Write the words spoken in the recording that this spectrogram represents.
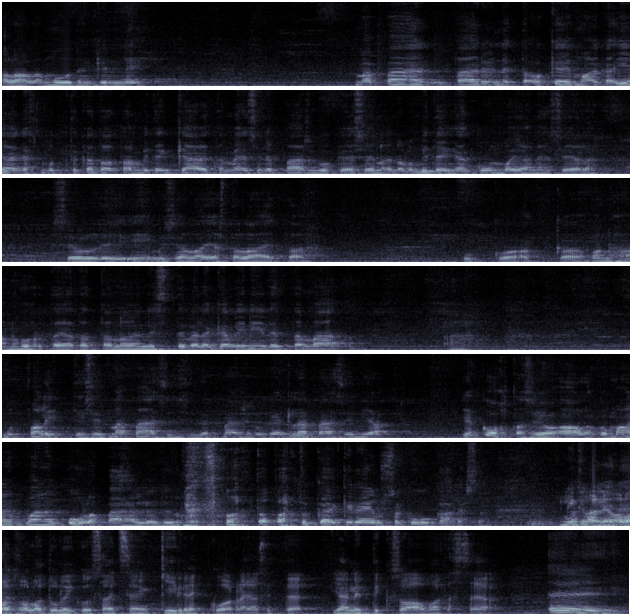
alalla muutenkin, niin mä pää- päädyin, että okei, mä oon aika iäkäs, mutta katsotaan miten käy, että menen sinne pääsykokeeseen. En ollut mitenkään kummajainen siellä. Se oli ihmisiä laajasta laitaa, ukkoa, akkaa, vanhaa nuorta ja tota noin, niin sitten vielä kävi niin, että mä mut valittiin, sitten mä pääsin siitä, pääsykokeet läpäisin ja ja kohta se jo alkoi. Mä olin, olin puulla päähän lyöty, se tapahtui kaikki reilussa kuukaudessa. Minkälainen olo, olo tuli, kun sait sen kirjekuoren ja sitten jännittikö sua avata se? Ja... Ei.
